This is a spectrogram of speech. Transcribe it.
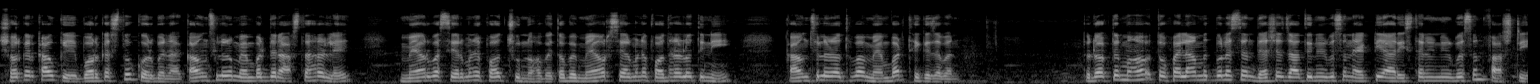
সরকার কাউকে বরখাস্ত করবে না। কাউন্সিলর ও মেম্বারদের আস্থা হারালে মেয়র বা চেয়ারম্যানের পদ শূন্য হবে। তবে মেয়র চেয়ারম্যানের পদ হারালেও তিনি কাউন্সিলর অথবা মেম্বার থেকে যাবেন। তো ডক্টর মহ তোফাইল আহমেদ বলেছেন, দেশে জাতীয় নির্বাচন একটি আর স্থানীয় নির্বাচন পাঁচটি।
